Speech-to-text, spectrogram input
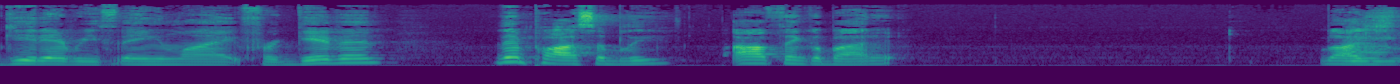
get everything like forgiven, then possibly I'll think about it. I just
